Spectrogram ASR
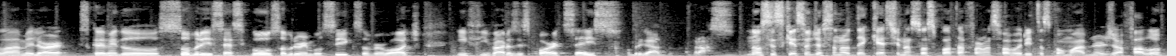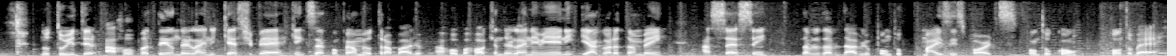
Falar melhor, escrevendo sobre CSGO, sobre Rainbow Six, Overwatch, enfim, vários esportes. É isso. Obrigado. Abraço. Não se esqueçam de assinar o TheCast nas suas plataformas favoritas, como o Abner já falou. No Twitter, arroba TheCastBR. Quem quiser acompanhar o meu trabalho, arroba rock__mn. E agora também acessem www.maisesports.com.br.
